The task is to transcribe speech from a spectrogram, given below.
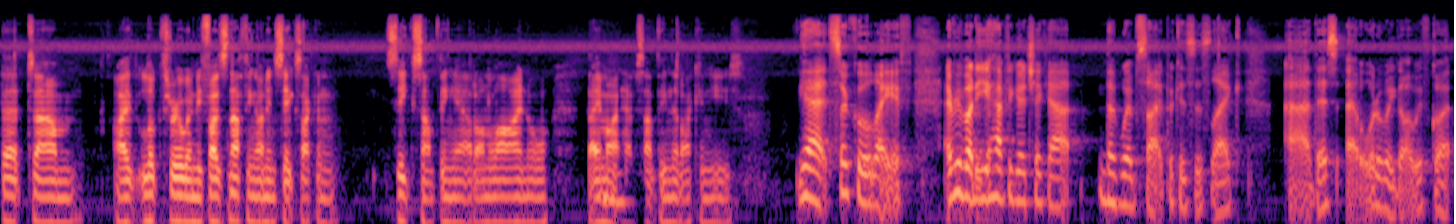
that um, I look through, and if there's nothing on insects, I can seek something out online, or they might mm. have something that I can use. Yeah, it's so cool. Like, if everybody, you have to go check out the website because there's like, uh, there's uh, what do we got? We've got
